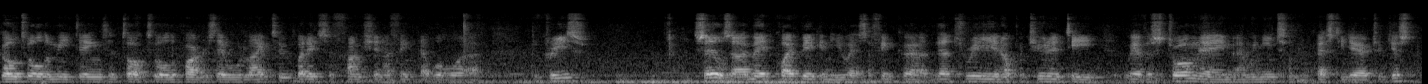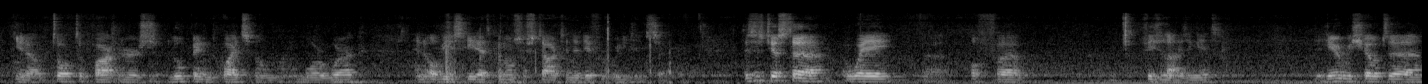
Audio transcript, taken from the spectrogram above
go to all the meetings and talk to all the partners they would like to, but it's a function I think that will uh, increase. Sales are made quite big in the US. I think uh, that's really an opportunity. We have a strong name and we need some capacity there to just, you know, talk to partners, loop in quite some more work, and obviously that can also start in the different regions. So this is just a, a way uh, of uh, visualizing it. Here we showed uh,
